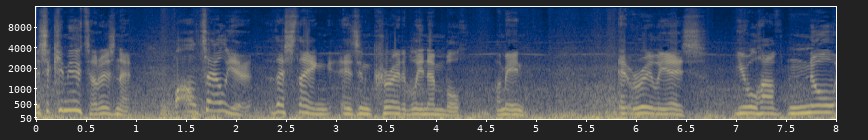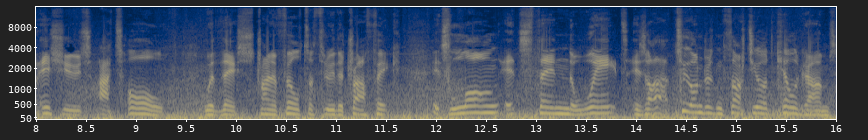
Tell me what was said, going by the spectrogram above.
It's a commuter, isn't it? But I'll tell you, this thing is incredibly nimble. I mean, it really is. You will have no issues at all with this trying to filter through the traffic. It's long, it's thin, the weight is at 230 odd kilograms.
